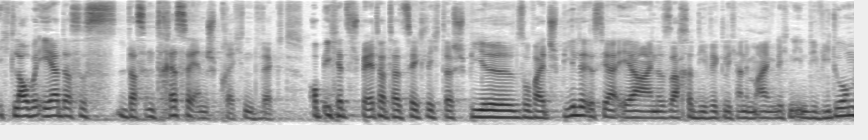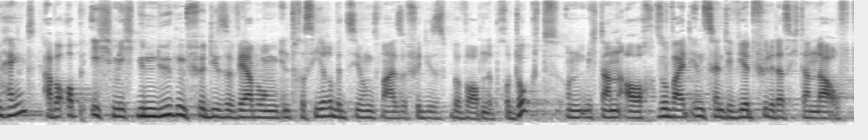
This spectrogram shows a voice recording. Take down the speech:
ich glaube eher, dass es das Interesse entsprechend weckt. Ob ich jetzt später tatsächlich das Spiel so weit spiele, ist ja eher eine Sache, die wirklich an dem eigentlichen Individuum hängt. Aber ob ich mich genügend für diese Werbung interessiere, beziehungsweise für dieses beworbene Produkt und mich dann auch so weit incentiviert fühle, dass ich dann da auf,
